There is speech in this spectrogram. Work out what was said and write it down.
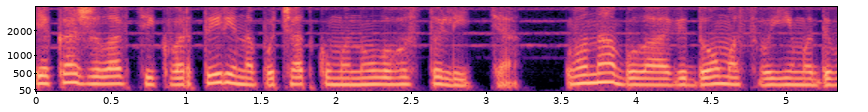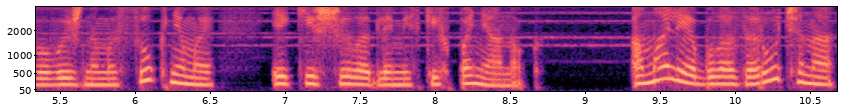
яка жила в цій квартирі на початку минулого століття. Вона була відома своїми дивовижними сукнями, які шила для міських панянок. Амалія була заручена,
